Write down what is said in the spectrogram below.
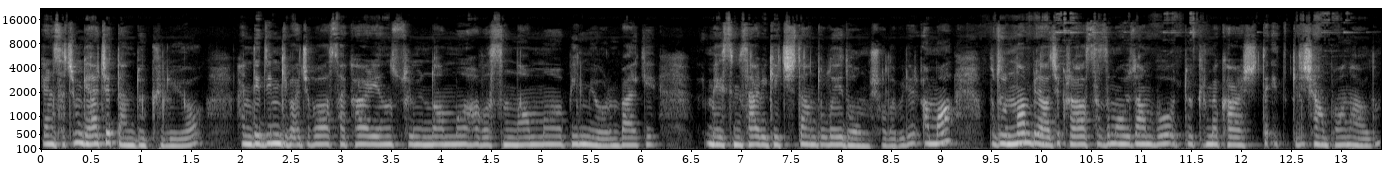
Yani saçım gerçekten dökülüyor. Hani dediğim gibi acaba Sakarya'nın suyundan mı, havasından mı bilmiyorum. Belki mevsimsel bir geçişten dolayı da olmuş olabilir. Ama bu durumdan birazcık rahatsızım. O yüzden bu dökülme karşıtı etkili şampuan aldım.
